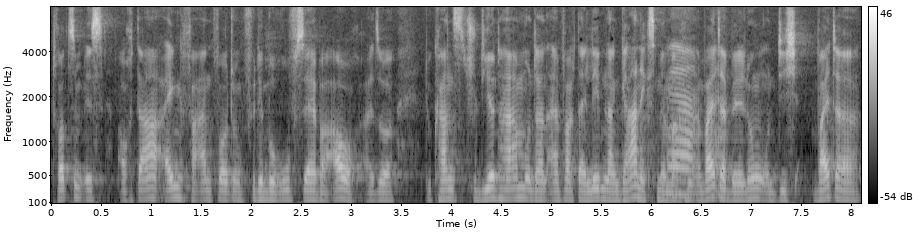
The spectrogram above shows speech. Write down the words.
trotzdem ist auch da Eigenverantwortung für den Beruf selber auch. Also du kannst studiert haben und dann einfach dein Leben lang gar nichts mehr machen Ja, an Weiterbildung und dich weiter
